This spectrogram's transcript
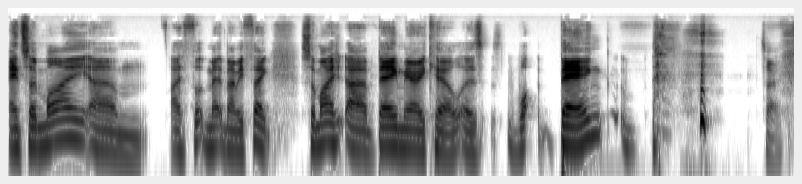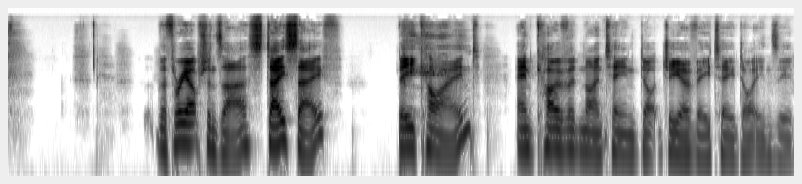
and so my um i thought made me think so my uh bang mary kill is what bang sorry the three options are stay safe be kind and covid19.govt.nz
